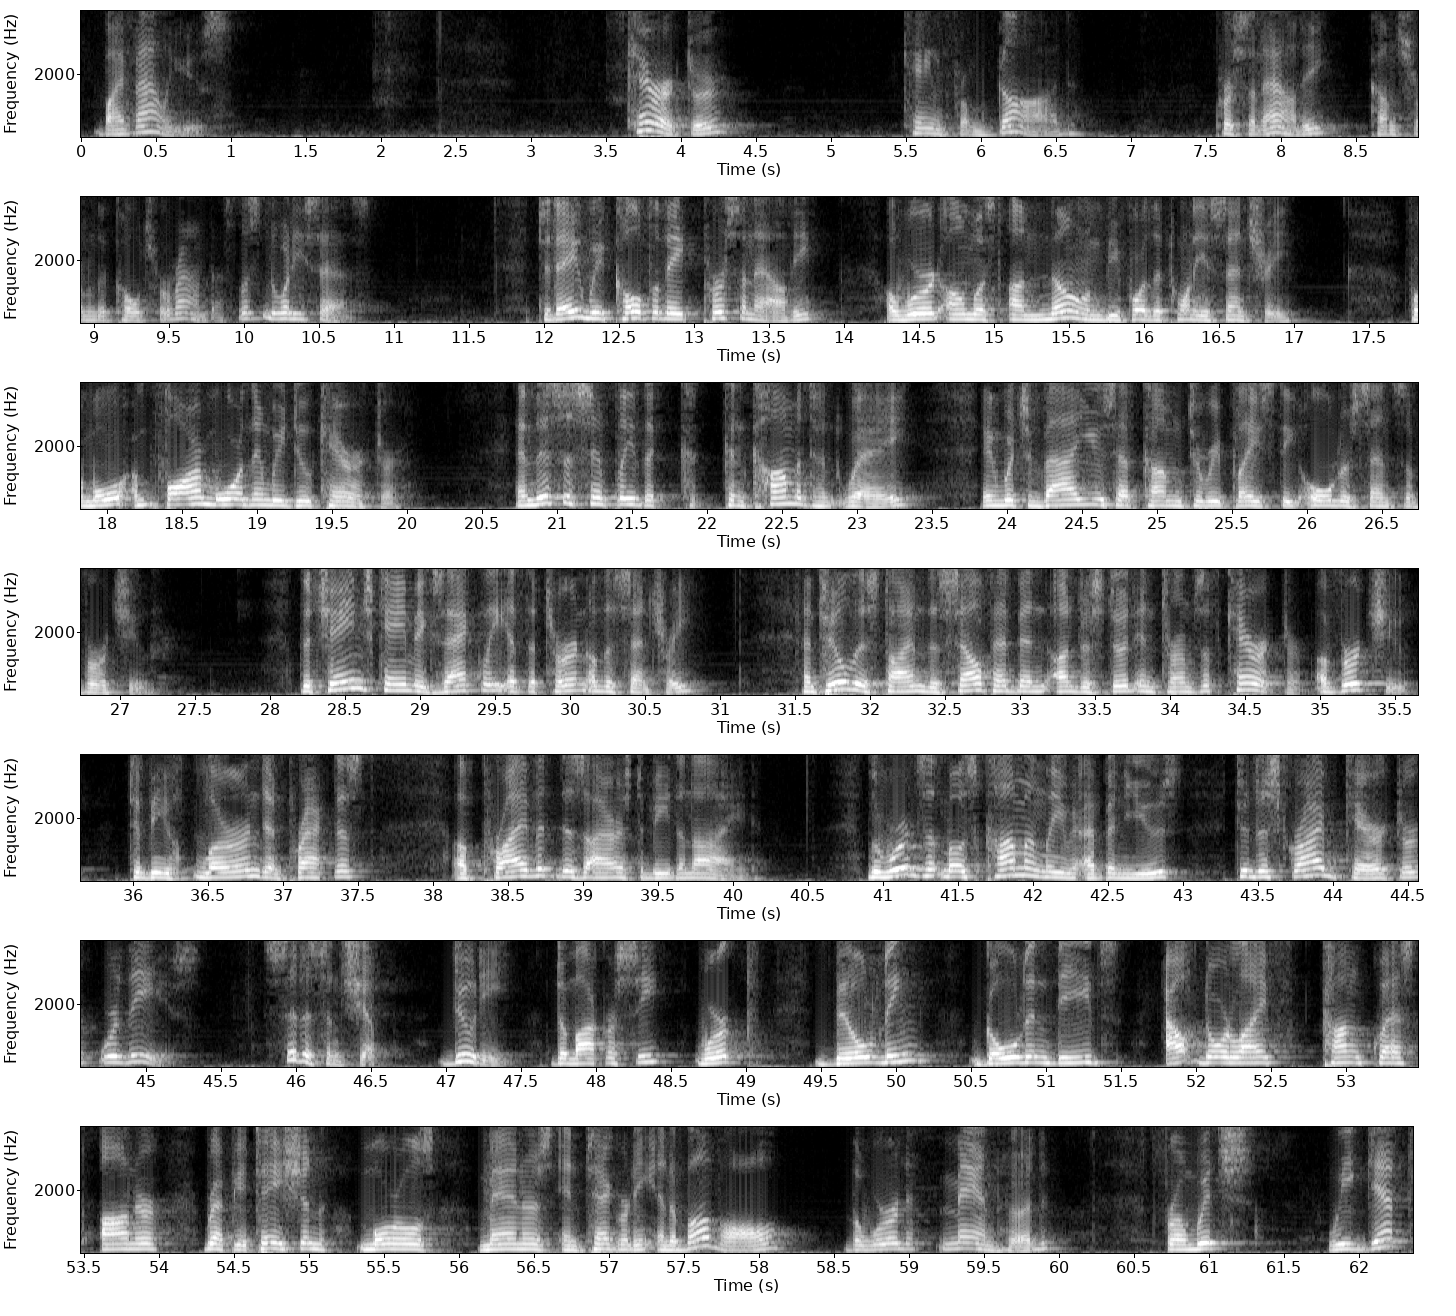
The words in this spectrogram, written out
by values. Character came from God, personality comes from the culture around us. Listen to what he says. Today we cultivate personality, a word almost unknown before the 20th century, for more, far more than we do character. And this is simply the concomitant way in which values have come to replace the older sense of virtue. The change came exactly at the turn of the century. Until this time, the self had been understood in terms of character, of virtue, to be learned and practiced, of private desires to be denied. The words that most commonly have been used to describe character were these citizenship, duty, democracy, work, building, golden deeds, outdoor life, conquest, honor, reputation, morals, manners, integrity, and above all, the word manhood, from which we get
